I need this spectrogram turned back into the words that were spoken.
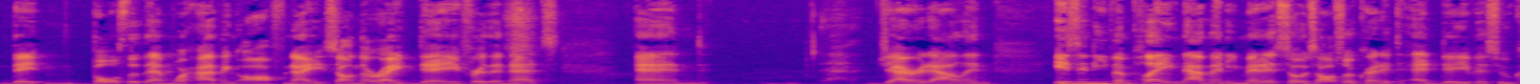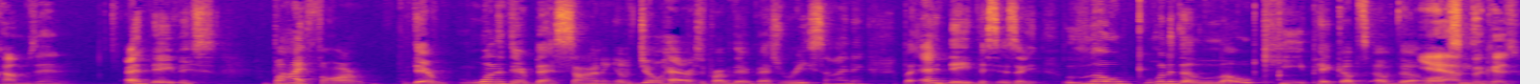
they both of them were having off nights on the right day for the Nets, and Jarrett Allen isn't even playing that many minutes, so it's also credit to Ed Davis who comes in. Ed Davis, by far, they're one of their best signing. If Joe Harris is probably their best re-signing, but Ed Davis is a low, one of the low key pickups of the Yeah, offseason. because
